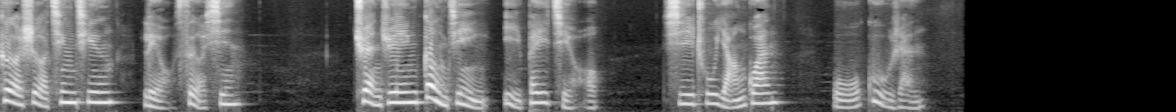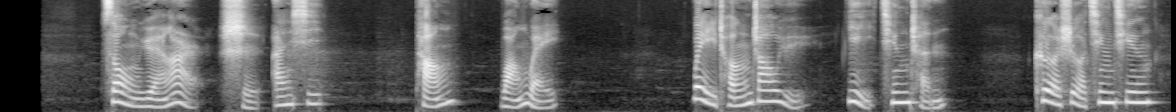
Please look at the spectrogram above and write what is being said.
客舍青青柳色新，劝君更尽一杯酒，西出阳关无故人。送元二使安西。唐·王维。渭城朝雨浥轻尘，客舍青青。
